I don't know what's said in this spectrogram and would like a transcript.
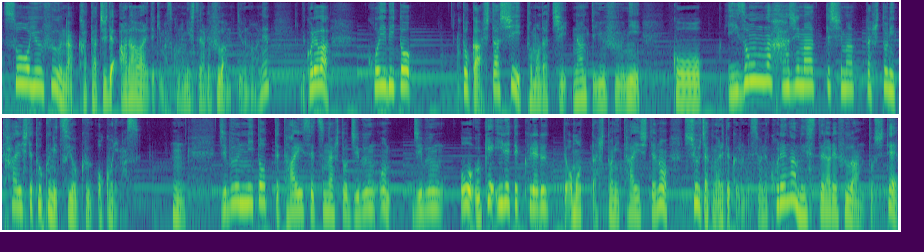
そういう風な形で現れてきます。この見捨てられ不安っていうのはね。でこれは、恋人とか親しい友達なんていう風に、こう、依存が始まってしまった人に対して特に強く起こります。うん。自分にとって大切な人、自分を、自分を受け入れてくれるって思った人に対しての執着が出てくるんですよね。これが見捨てられ不安として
